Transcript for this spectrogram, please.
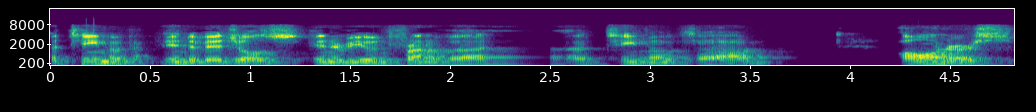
a team of individuals interview in front of a, a team of um, owners.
